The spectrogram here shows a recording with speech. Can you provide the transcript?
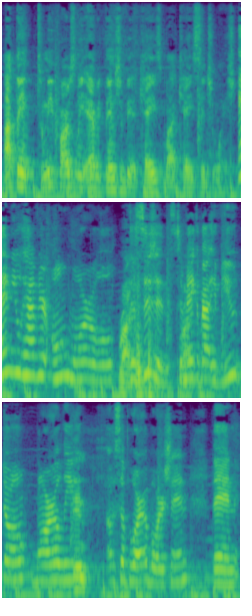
I think, to me personally, everything should be a case by case situation. and you have your own moral Right. decisions to Right. make about if you don't morally And- support abortion then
